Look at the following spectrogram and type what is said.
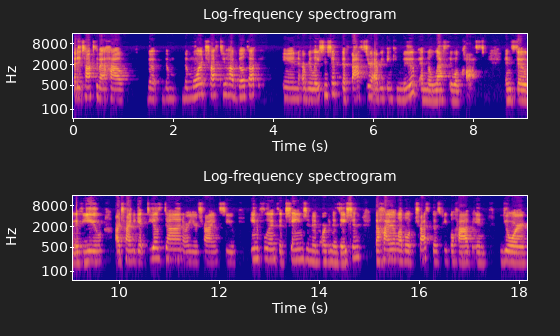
but it talks about how the, the the more trust you have built up in a relationship the faster everything can move and the less it will cost and so if you are trying to get deals done or you're trying to influence a change in an organization, the higher level of trust those people have in your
